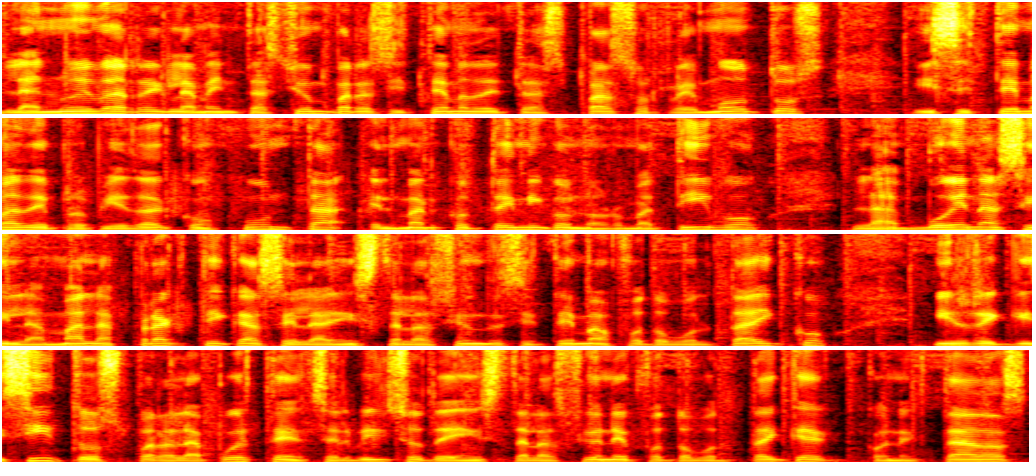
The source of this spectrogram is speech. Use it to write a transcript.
la nueva reglamentación para sistemas de traspasos remotos y sistemas de propiedad conjunta, el marco técnico normativo, las buenas y las malas prácticas en la instalación de sistemas fotovoltaicos y requisitos para la puesta en servicio de instalaciones fotovoltaicas conectadas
